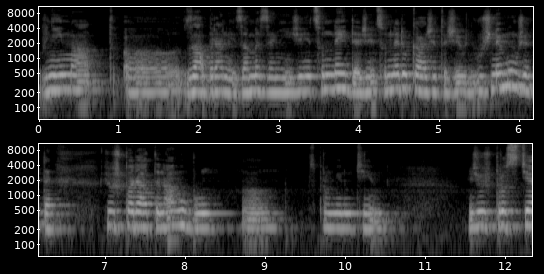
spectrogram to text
vnímat uh, zábrany, zamezení, že něco nejde, že něco nedokážete, že už nemůžete, že už padáte na hubu uh, s proměnutím, že už prostě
